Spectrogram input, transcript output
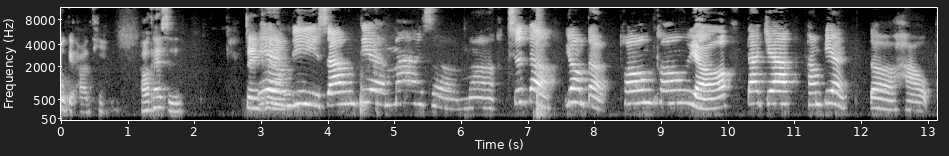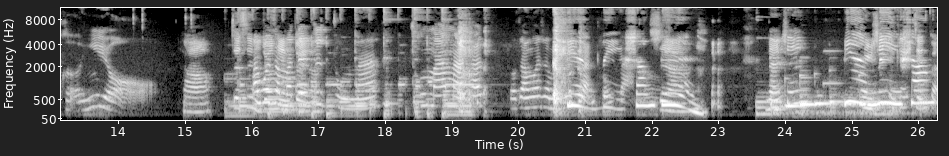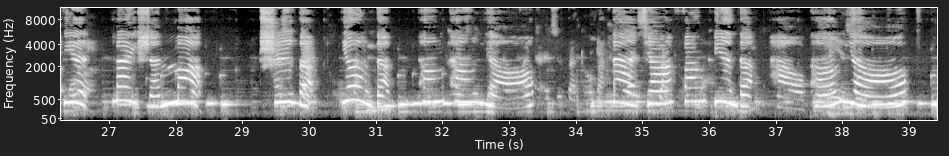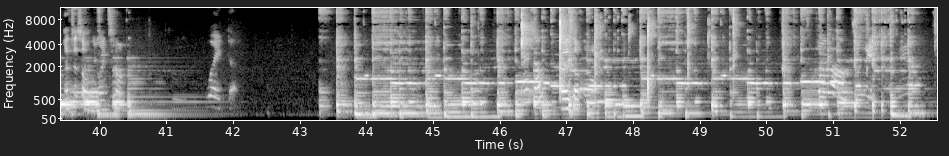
述给他听。好，开始。便利商店卖什么？吃的、用的，通通有。大家方便的好朋友。好，这是你那为什么这只猪呢？猪妈妈她头上为什么？便利商店。男生。便利商店卖什么？吃的。用的通通有，大家方便的好朋友。那这首你会唱？会的。来一首。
